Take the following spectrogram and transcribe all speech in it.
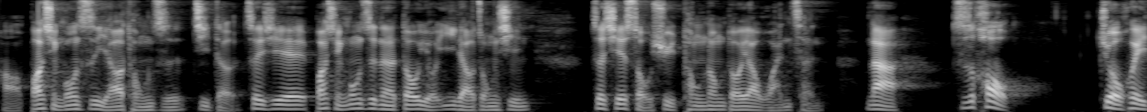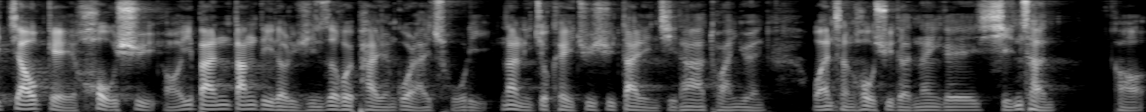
好，保险公司也要通知，记得这些保险公司呢都有医疗中心，这些手续通通都要完成。那之后就会交给后续哦，一般当地的旅行社会派人过来处理，那你就可以继续带领其他团员。完成后续的那个行程，好，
